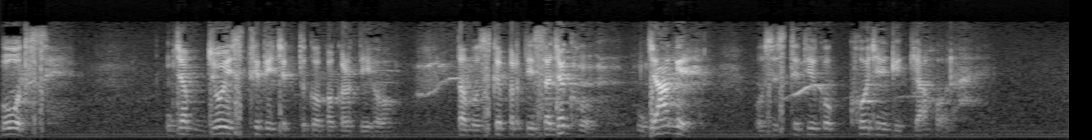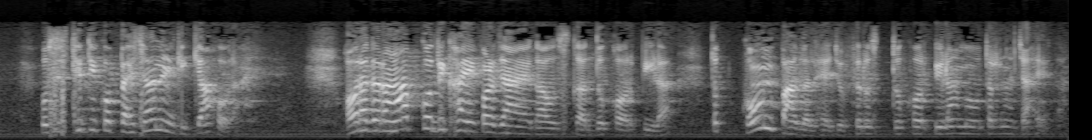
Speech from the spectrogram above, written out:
बोध से। जब जो स्थिति चित्त को पकड़ती हो, तब उसके प्रति सजग हो, जागे, उस स्थिति को खोजें कि क्या हो रहा है। उस स्थिति को पहचानें कि क्या हो रहा है। और अगर आपको दिखाई पड़ जाएगा उसका दुख और पीड़ा तो कौन पागल है जो फिर उस दुख और पीड़ा में उतरना चाहेगा?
